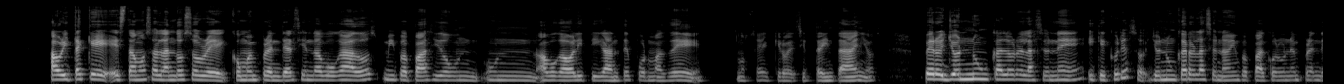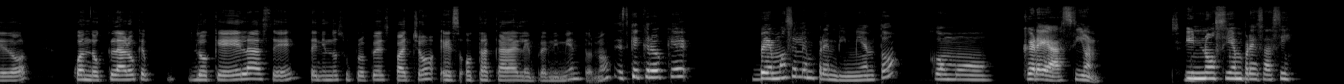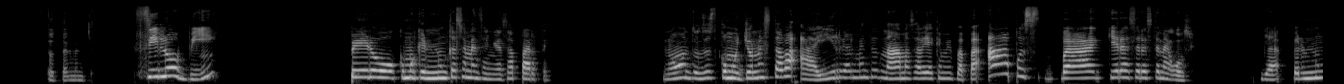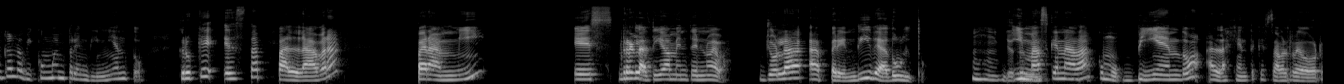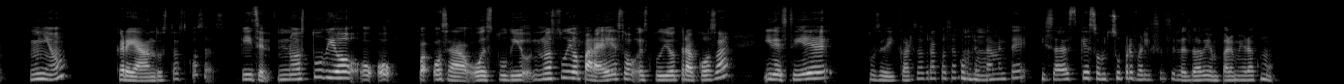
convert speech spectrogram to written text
Ahorita que estamos hablando sobre cómo emprender siendo abogados, mi papá ha sido un, un abogado litigante por más de, no sé, quiero decir 30 años, pero yo nunca lo relacioné, y qué curioso, yo nunca relacioné a mi papá con un emprendedor, cuando claro que lo que él hace teniendo su propio despacho es otra cara del emprendimiento, ¿no? Es que creo que vemos el emprendimiento como creación Sí. y no siempre es así. Totalmente. Sí lo vi, pero como que nunca se me enseñó esa parte. ¿No? Entonces, como yo no estaba ahí realmente, nada más sabía que mi papá, ah, pues va, quiere hacer este negocio. Ya, pero nunca lo vi como emprendimiento. Creo que esta palabra para mí es relativamente nueva. Yo la aprendí de adulto. y más que nada, como viendo a la gente que estaba alrededor mío creando estas cosas. Que dicen, no estudió, o, o, o sea, o estudió, no estudió para eso, estudió otra cosa y decide, pues, dedicarse a otra cosa completamente. Y sabes que son súper felices y les da bien. Para mí era como,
